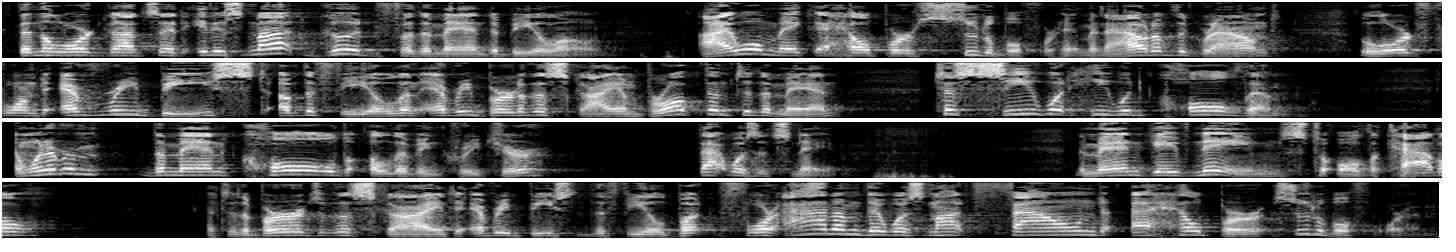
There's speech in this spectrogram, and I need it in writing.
Then the Lord God said, It is not good for the man to be alone. I will make a helper suitable for him. And out of the ground the Lord formed every beast of the field and every bird of the sky and brought them to the man to see what he would call them. And whenever the man called a living creature, that was its name. The man gave names to all the cattle and to the birds of the sky, and to every beast of the field. But for Adam there was not found a helper suitable for him.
